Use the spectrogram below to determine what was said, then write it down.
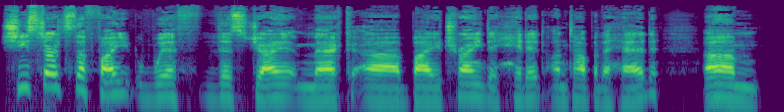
she starts the fight with this giant mech uh, by trying to hit it on top of the head. Um,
